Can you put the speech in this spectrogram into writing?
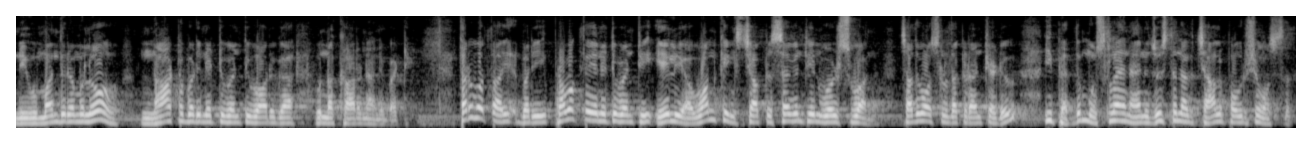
నీవు మందిరములో నాటబడినటువంటి వారుగా ఉన్న కారణాన్ని బట్టి. తర్వాత మరి ప్రవక్త అయినటువంటి ఏలియా one kings chapter seventeen words one చదవాసులు అక్కడ అంటాడు ఈ పెద్ద ముసలాయన ఆయన చూస్తే నాకు చాలా పౌరుషం వస్తుంది.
